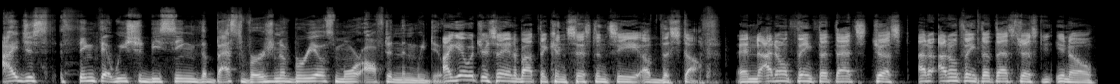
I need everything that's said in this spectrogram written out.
I just think that we should be seeing the best version of Berrios more often than we do. I get what you're saying about the consistency of the stuff, and I don't think that that's just. I don't, I don't think that that's just you know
